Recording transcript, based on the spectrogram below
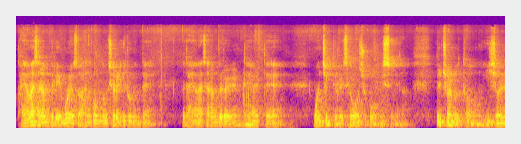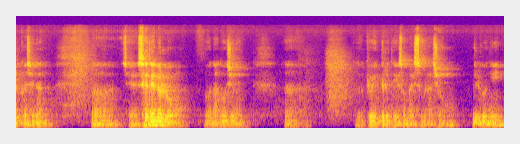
다양한 사람들이 모여서 한 공동체를 이루는데 그 다양한 사람들을 대할 때 원칙들을 세워주고 있습니다. 1절부터 2절까지는 어, 이제 세대별로 어, 나눠지는 어, 그 교인들에 대해서 말씀을 하죠. 늙은이,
